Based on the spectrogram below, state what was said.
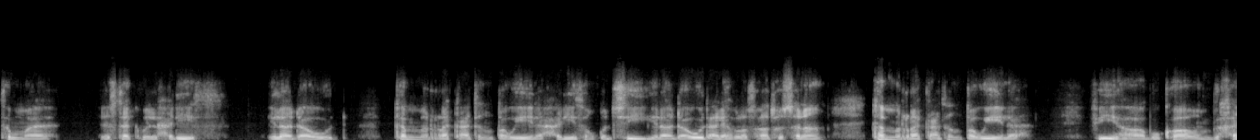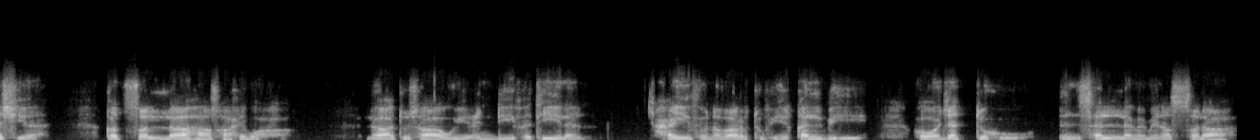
ثم يستكمل الحديث إلى داود. كم من ركعة طويلة حديث قدسي إلى داود عليه الصلاة والسلام. كم من ركعة طويلة فيها بكاء بخشية قد صلاها صاحبها. لا تساوي عندي فتيلا حيث نظرت في قلبه فوجدته إن سلم من الصلاة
